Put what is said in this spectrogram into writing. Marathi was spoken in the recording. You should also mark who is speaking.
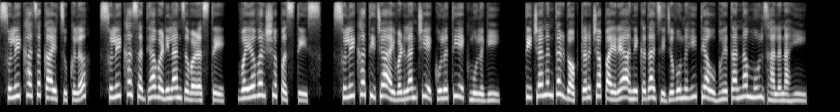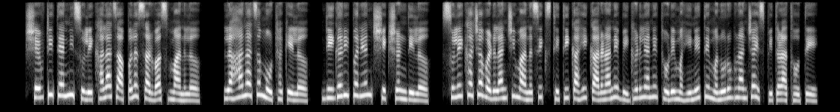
Speaker 1: सुलेखाचं काय चुकलं? सुलेखा सध्या वडिलांजवळ असते. वयवर्ष पस्तीस. सुलेखा तिच्या आईवडिलांची एकुलती एक मुलगी. तिच्यानंतर डॉक्टरच्या पायऱ्या अनेकदा झिजवूनही त्या उभयतांना मूल झालं नाही. शेवटी त्यांनी सुलेखालाच आपलं सर्वस्व मानलं. लहानाचं मोठं केलं. डिगरीपर्यंत शिक्षण दिलं. सुलेखाच्या वडिलांची मानसिक स्थिती काही कारणाने बिघडल्याने थोडे महिने ते मनोरुग्णांच्या इस्पितळात होते.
